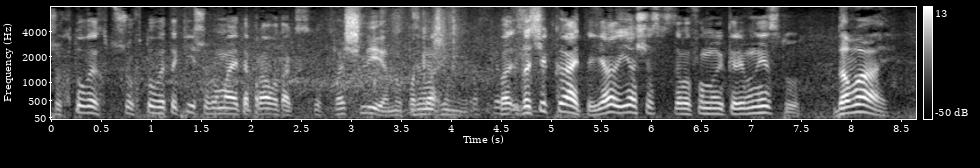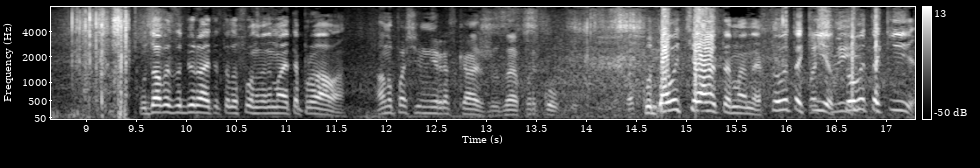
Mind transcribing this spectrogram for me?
Що, хто, ви, що, хто ви такі, що ви маєте право так... с- Пошли, ну покажи мне. Па- Зачекайте, я, я зараз телефоную керівництву. Давай. Куди ви забираєте телефон, ви не маєте права. А ну пошли мне расскажешь за парковку. Куди ви тягнете мене? Хто ви такі? Пошли. Хто ви такі?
